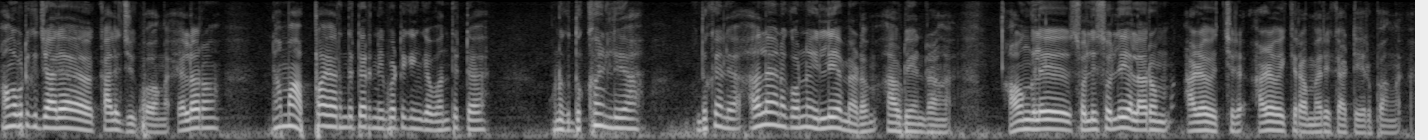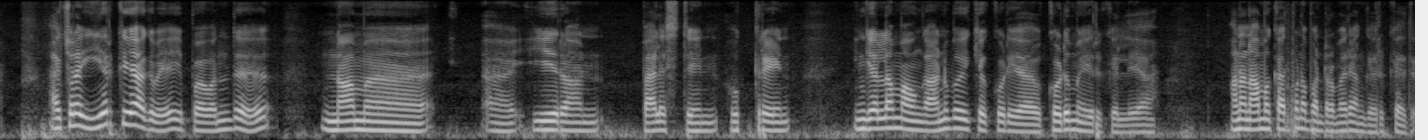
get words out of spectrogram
அவங்க பாட்டுக்கு ஜாலியாக காலேஜுக்கு போவாங்க. எல்லோரும் நம்ம அப்பா இறந்துட்டார் நீ பாட்டுக்கு இங்கே வந்துட்ட? உனக்கு துக்கம் இல்லையா? துக்கம் இல்லையா? அதெல்லாம் எனக்கு ஒன்றும் இல்லையே மேடம் அப்படின்றாங்க. அவங்களே சொல்லி சொல்லி எல்லோரும் அழ வச்சு அழ வைக்கிற மாதிரி காட்டியிருப்பாங்க. ஆக்சுவலாக இயற்கையாகவே இப்போ வந்து நாம் ஈரான் பாலஸ்தீன் உக்ரைன் இங்கெல்லாம் அவங்க அனுபவிக்கக்கூடிய கொடுமை இருக்குது இல்லையா? ஆனால் நாம் கற்பனை பண்ணுற மாதிரி அங்கே இருக்காது.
